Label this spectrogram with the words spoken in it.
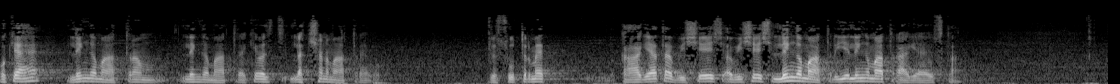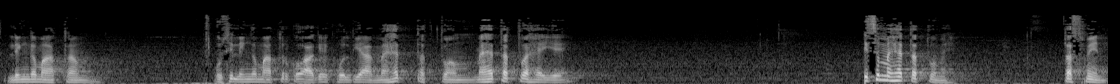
वो क्या है? लिंग मात्रम, लिंग मात्र, केवल लक्षण मात्र है वो। जो सूत्र में कहा गया था, विशेष, अविशेष लिंग मात्र, ये लिंग मात्र आ गया है उसका। लिंग मात्रम, उसी लिंग मात्र को आगे खोल दिया महत्त्व महतत्व है ये। इस महतत्व में, तस्मिन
